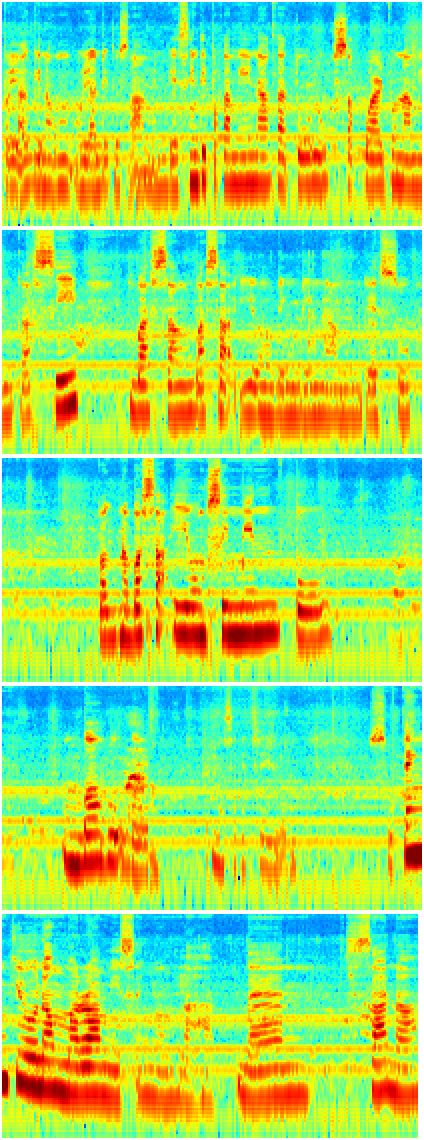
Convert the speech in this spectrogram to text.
palagi nang umuulan dito sa amin guys. Hindi pa kami nakatulog sa kwarto namin kasi basang basa yung dingding namin guys. So pag nabasa yung simento ang baho guys. Masakit sa ilong. So thank you ng marami sa inyong lahat. Then sana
